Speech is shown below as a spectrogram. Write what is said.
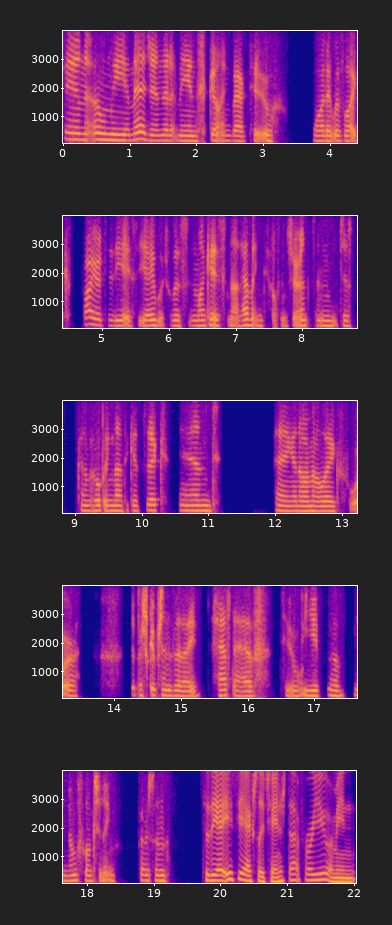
can only imagine that it means going back to what it was like prior to the ACA, which was in my case not having health insurance and just kind of hoping not to get sick and paying an arm and a leg for the prescriptions that I have to have to be a you know functioning person. So the ACA actually changed that for you. I mean,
